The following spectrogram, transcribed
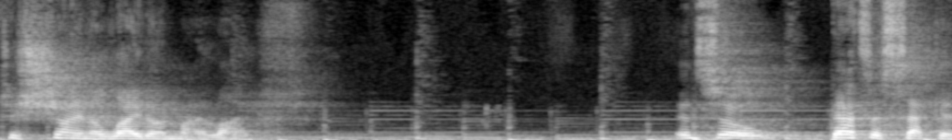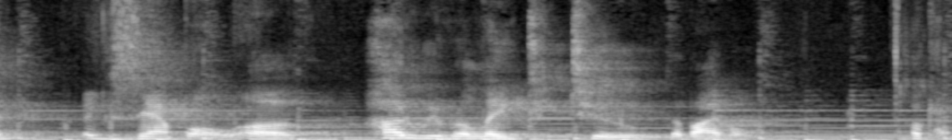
to shine a light on my life. And so that's a second example of how do we relate to the Bible. Okay,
